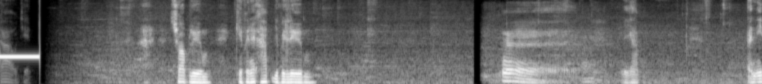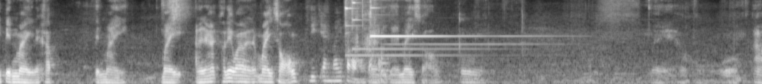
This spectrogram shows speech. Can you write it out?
เก้าเจ็ดชอบลืมเก็บไปนะครับ อย่าไปลืมนี่ครับ อันนี้เป็นไม้นะครับ เป็นไม้ไม้อะไรนะเขาเรียกว่าอะไรนะไม้สองดีเจไม้สองดีเจไม้สองโอ้โหเอา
